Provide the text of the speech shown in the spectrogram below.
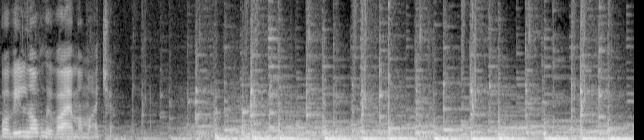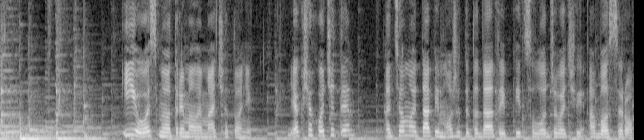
повільно вливаємо матча. І ось ми отримали матча тонік. Якщо хочете, на цьому етапі можете додати підсолоджувачі або сироп.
